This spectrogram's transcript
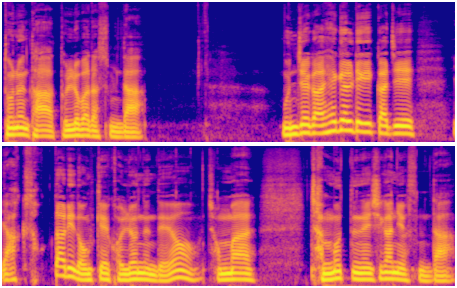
돈은 다 돌려받았습니다. 문제가 해결되기까지 약 석 달이 넘게 걸렸는데요. 정말 잠 못 드는 시간이었습니다.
